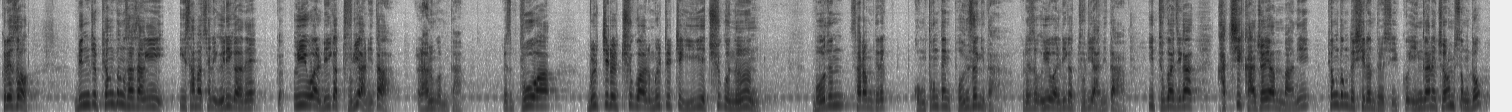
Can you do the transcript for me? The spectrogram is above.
그래서 민주 평등 사상이 이 사마천의 의리 간에 그러니까 의와 리가 둘이 아니다라는 겁니다. 그래서 부와 물질을 추구하는 물질적 이익의 추구는 모든 사람들의 공통된 본성이다. 그래서 의와 리가 둘이 아니다. 이 두 가지가 같이 가져야만이 평등도 실현될 수 있고 인간의 존엄성도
